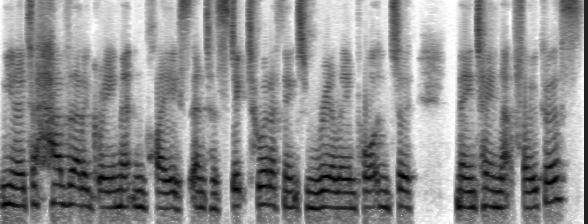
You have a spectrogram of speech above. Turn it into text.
you know, to have that agreement in place and to stick to it, I think is really important to maintain that focus.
